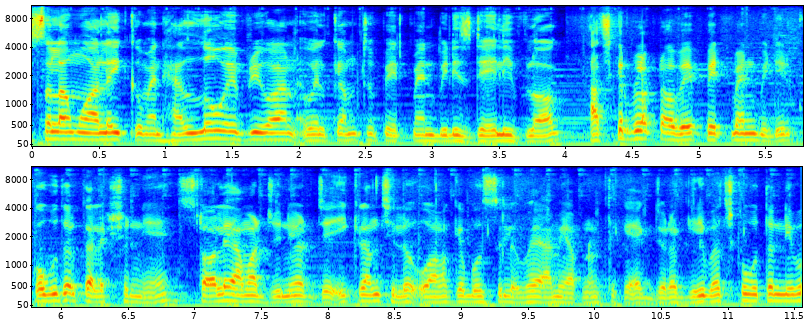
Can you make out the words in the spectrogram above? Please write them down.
আসসালামু আলাইকুম and hello everyone welcome to Petman BD's daily blog আজকের ব্লগটা হবে পেটম্যান বিডির কবুতর কালেকশন নিয়ে। স্টলে আমার জুনিয়র যে ইকরাম ছিল ও আমাকে বলছিল ভাই আমি আপনার থেকে এক জোড়া গিরিবাজ কবুতর নিব।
